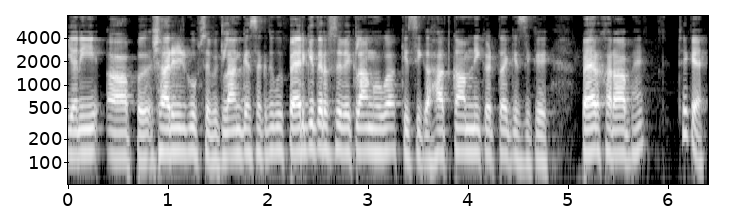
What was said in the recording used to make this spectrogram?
यानी आप शारीरिक रूप से विकलांग कह सकते हैं, कोई पैर की तरफ़ से विकलांग होगा, किसी का हाथ काम नहीं करता, किसी के पैर खराब हैं, ठीक है?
